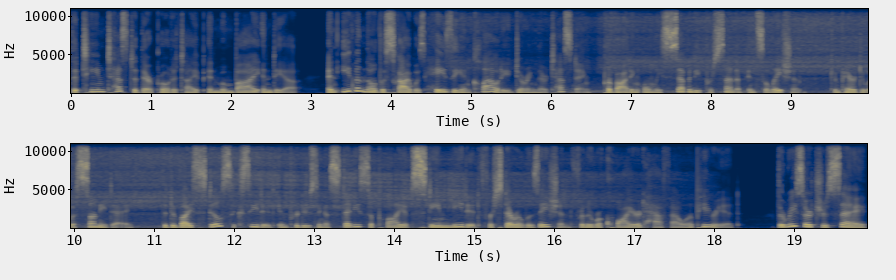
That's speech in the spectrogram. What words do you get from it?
The team tested their prototype in Mumbai, India, and even though the sky was hazy and cloudy during their testing, providing only 70% of insulation compared to a sunny day, the device still succeeded in producing a steady supply of steam needed for sterilization for the required half hour period. The researchers say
